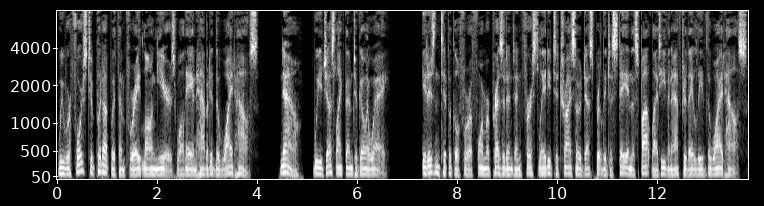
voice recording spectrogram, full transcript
We were forced to put up with them for eight long years while they inhabited the White House. Now, we just like them to go away. It isn't typical for a former president and first lady to try so desperately to stay in the spotlight even after they leave the White House.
